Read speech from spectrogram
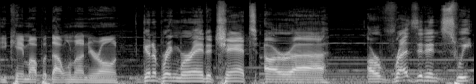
You came up with that one on your own. Gonna bring Miranda Chant, our uh, our resident sweet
